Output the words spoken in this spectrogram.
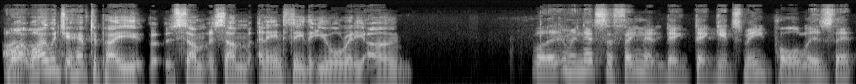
Why, why would you have to pay some some an entity that you already own? Well, I mean that's the thing that that, that gets me, Paul, is that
